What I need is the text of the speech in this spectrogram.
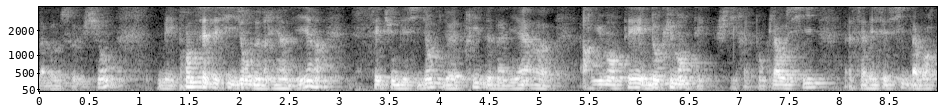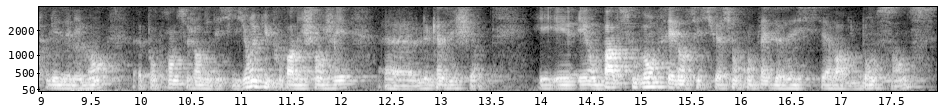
la bonne solution. Mais prendre cette décision de ne rien dire, c'est une décision qui doit être prise de manière euh, argumentée et documentée, je dirais. Donc là aussi, ça nécessite d'avoir tous les éléments euh, pour prendre ce genre de décision et puis pouvoir les changer euh, le cas échéant. Et, on parle souvent, vous savez, dans ces situations complexes, de la nécessité d'avoir du bon sens.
